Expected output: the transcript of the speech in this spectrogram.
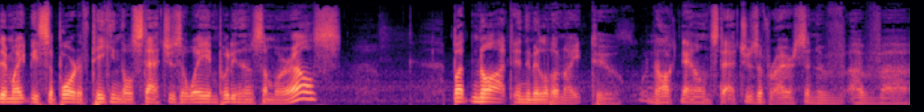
there might be support of taking those statues away and putting them somewhere else but not in the middle of the night to knock down statues of Ryerson, of, of uh,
